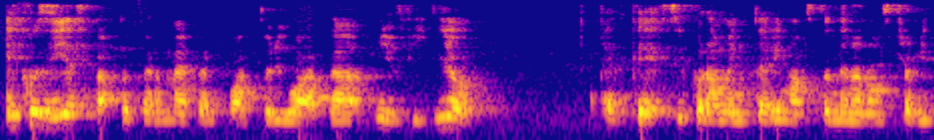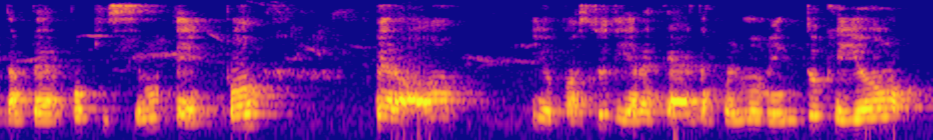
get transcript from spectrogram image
E così è stato per me per quanto riguarda mio figlio, perché sicuramente è rimasto nella nostra vita per pochissimo tempo, però io posso dire che è da quel momento che io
